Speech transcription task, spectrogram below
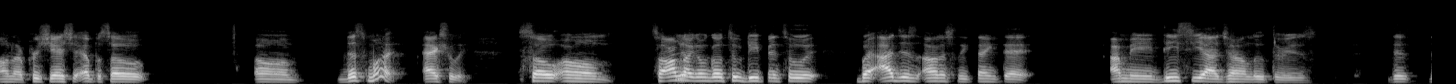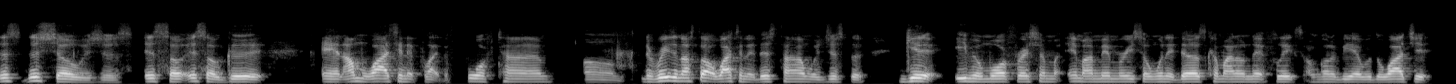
on an appreciation episode um this month actually. So um so I'm yep. not gonna go too deep into it, but I just honestly think that I mean DCI John Luther is this this this show is just it's so it's so good and I'm watching it for like the fourth time. Um the reason I started watching it this time was just to get it even more fresh in my, in my memory so when it does come out on Netflix I'm going to be able to watch it.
